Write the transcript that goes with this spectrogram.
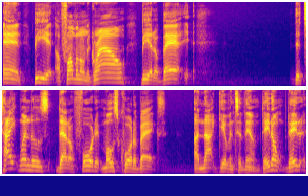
And be it a fumble on the ground, be it a bad the tight windows that are afforded most quarterbacks are not given to them. They don't they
